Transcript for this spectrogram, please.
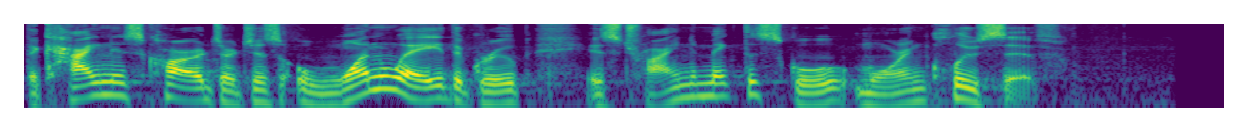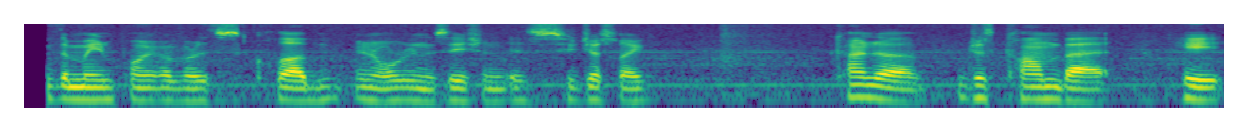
The kindness cards are just one way the group is trying to make the school more inclusive. The main point of this club and organization is to just like kind of just combat hate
